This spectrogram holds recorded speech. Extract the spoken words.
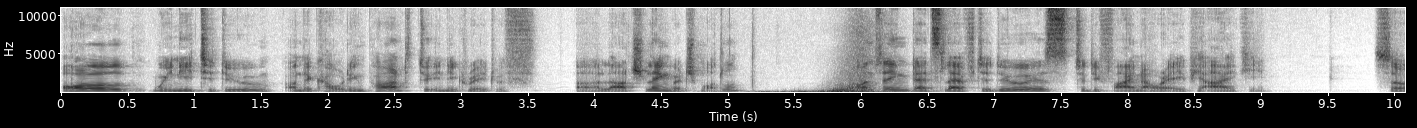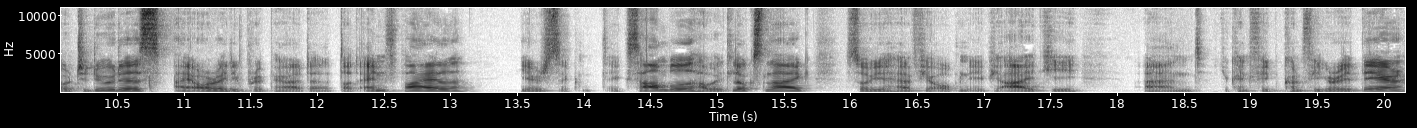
all we need to do on the coding part to integrate with a large language model. One thing that's left to do is to define our API key. So to do this, I already prepared a .env file. Here's an example how it looks like. So you have your open API key and you can configure it there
